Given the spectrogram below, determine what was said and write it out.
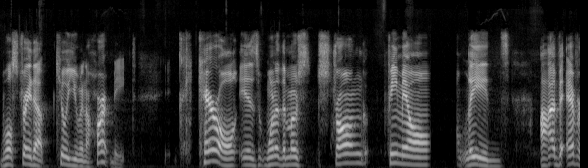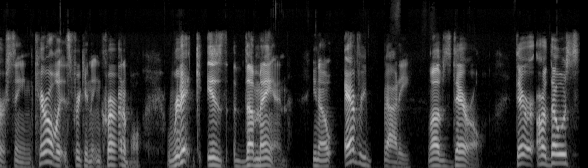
will straight up kill you in a heartbeat. Carol is one of the most strong female leads I've ever seen. Carol is freaking incredible. Rick is the man. You know, everybody loves Daryl. There are those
